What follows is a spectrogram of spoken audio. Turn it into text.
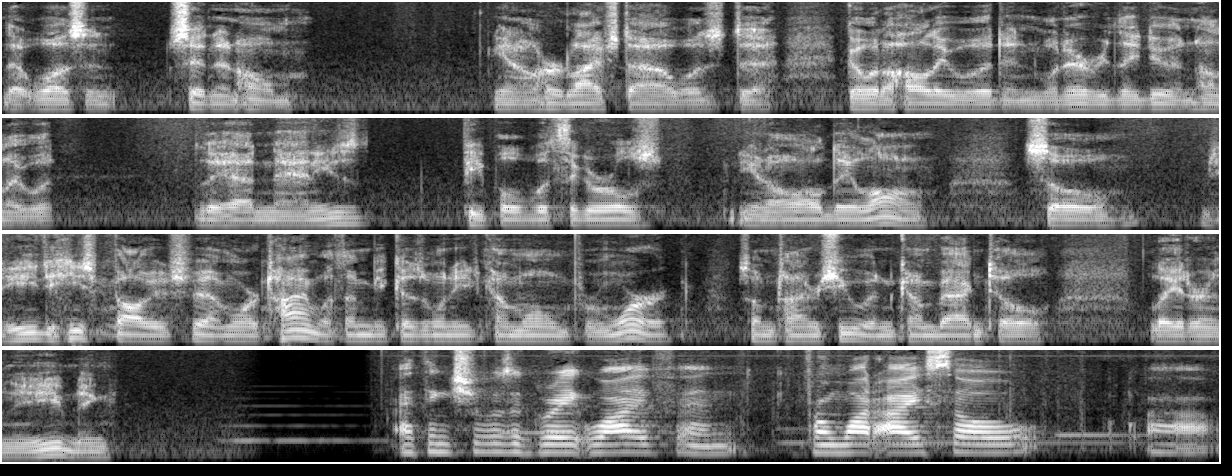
that wasn't sitting at home. You know, her lifestyle was to go to Hollywood and whatever they do in Hollywood. They had nannies, people with the girls, you know, all day long. So he, he's probably spent more time with them because when he'd come home from work, sometimes she wouldn't come back until later in the evening. I think she was a great wife, and from what I saw uh,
